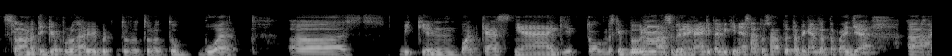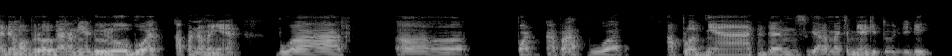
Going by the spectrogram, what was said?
selama 30 hari berturut-turut tuh buat uh, bikin podcastnya gitu. Meskipun memang sebenarnya kan kita bikinnya satu-satu, tapi kan tetap aja uh, ada ngobrol barengnya dulu buat apa namanya, buat uh, pod, apa, buat uploadnya dan segala macamnya gitu. Jadi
